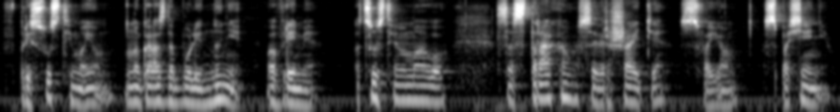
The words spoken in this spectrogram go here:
в присутствии моем, но гораздо более ныне во время отсутствия моего, со страхом совершайте свое спасение –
